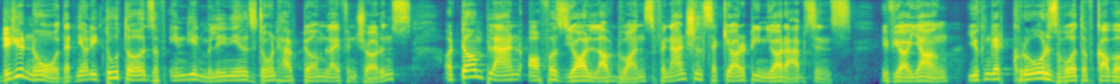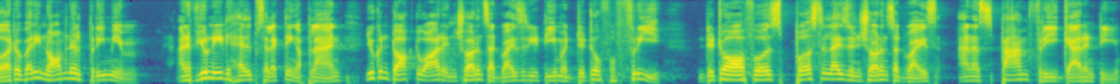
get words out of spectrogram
Did you know that nearly two thirds of Indian millennials don't have term life insurance? A term plan offers your loved ones financial security in your absence. If you are young, you can get crores worth of cover at a very nominal premium. And if you need help selecting a plan, you can talk to our insurance advisory team at Ditto for free. Ditto offers personalized insurance advice and a spam free guarantee.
